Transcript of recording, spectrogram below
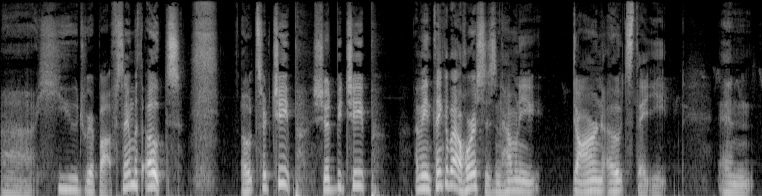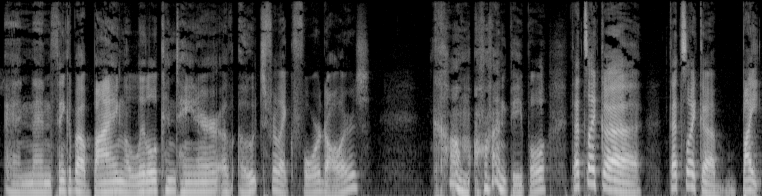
Uh, huge ripoff. Same with oats. Oats are cheap. Should be cheap. I mean, think about horses and how many darn oats they eat. And and then think about buying a little container of oats for like four dollars. Come on, people. That's like a that's like a bite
